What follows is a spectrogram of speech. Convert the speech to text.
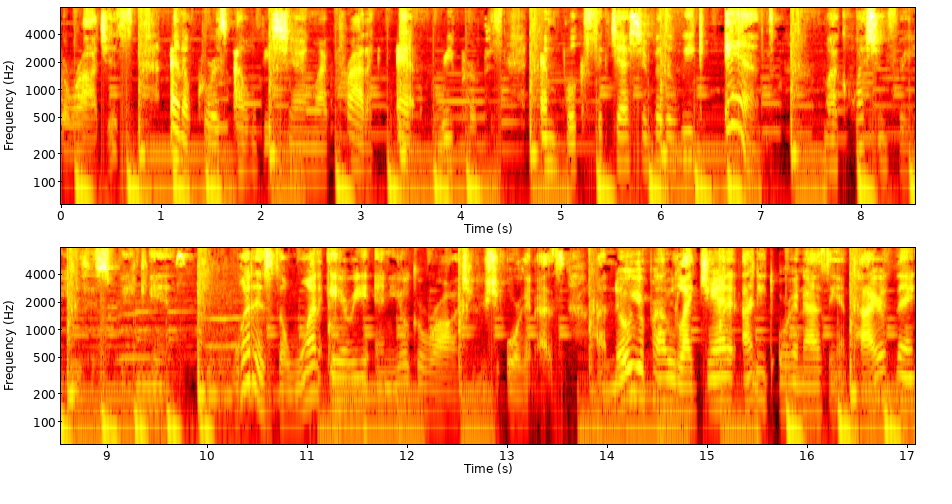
garages. And of course, I will be sharing my product at Repurpose and book suggestion for the week. And my question for you this week is what is the one area in your garage you should organize? I know you're probably like, Janet, I need to organize the entire thing,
